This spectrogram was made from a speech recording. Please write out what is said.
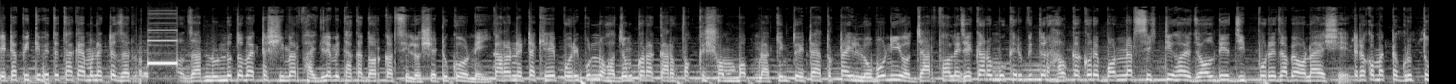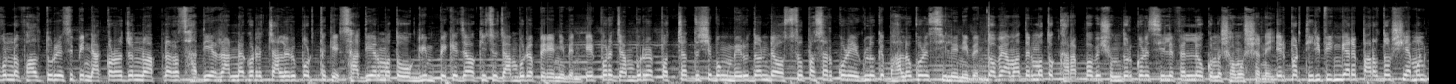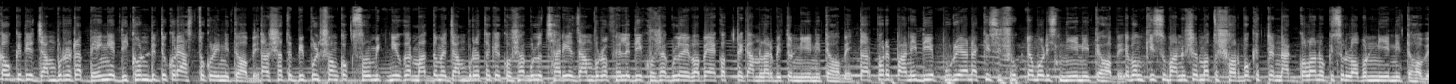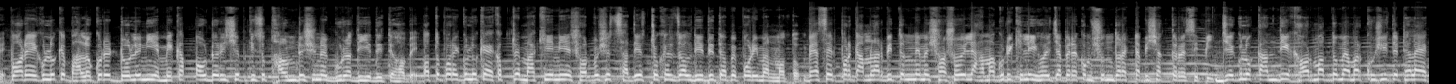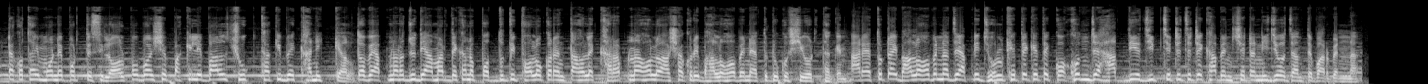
এটা পৃথিবীতে থাকা এমন একটা জার যার ন্যূনতম একটা সীমার ফাইজলামি থাকা দরকার ছিল, সেটুকুও নেই। কারণ এটা খেয়ে পরিপূর্ণ হজম করা কারও পক্ষে সম্ভব না, কিন্তু এটা এতটাই লোভনীয়, যার ফলে যে কারও মুখের ভিতর হালকা করে বন্যার সৃষ্টি হয়, জল দিয়ে জিপ পড়ে যাবে অনায়াসে। এরকম একটা গুরুত্বপূর্ণ ফালতু রেসিপি না করার জন্য আপনারা সাদিয়ার রান্নাঘরের চালের উপর থেকে সাদিয়ার মতো অগ্রিম পেকে যাওয়া কিছু জাম্বুরা পেরে নেবেন। এরপরে জাম্বুরার পশ্চাৎদেশ এবং মেরুদণ্ডে অস্ত্রোপচার করে এগুলোকে ভালো করে সিলে নেবেন। তবে আমাদের মতো খারাপভাবে সুন্দর করে সিলে ফেললেও কোনো সমস্যা নেই। এরপর থ্রি ফিঙ্গারে পারদর্শী এমন কাউকে দিয়ে জাম্বুরাটা ভেঙে দ্বিখণ্ডিত করে আস্ত করে নিতে হবে। তার সাথে বিপুল সংখ্যক শ্রমিক নিয়োগের মাধ্যমে জাম্বুরা থেকে খোসাগুলো ছাড়িয়ে জাম্বুরা ফেলে দিয়ে খোসাগুলো এভাবে একত্রে গামলার ভিতর নিয়ে নিতে হবে। তারপরে পানি দিয়ে পুড়ে আনা কিছু শুকনো মরিচ নিয়ে নিতে হবে এবং কিছু মানুষের মতো সর্বক্ষেত্রে নাক গলানো কিছু লবণ নিয়ে নিতে হবে। পরে এগুলোকে ভালো করে ডলে নিয়ে মেকআপ পাউডার হিসেবে কিছু ফাউন্ডেশনের গুঁড়া দিয়ে দিতে হবে। অতপর এগুলোকে একত্রে মাখিয়ে নিয়ে সর্বশেষ সাদিয়ার চোখের জল দিয়ে দিতে হবে পরিমাণ মতো। ব্যাস, এরপর গামলার ভিতর নেমে শশ হইলে হামাগুড়ি খেলেই হয়ে যাবে এরকম সুন্দর একটা বিষাক্ত রেসিপি যেগুলো কান দিয়ে খাওয়ার মাধ্যমে আমার খুশিতে ঠেলা একটা কথাই মনে পড়তেছিল, অল্প বয়সে পাকিলে বাল সুখ থাকিবে খানিক কাল। তবে আপনারা যদি আমার দেখানো পদ্ধতি ফলো করেন, তাহলে খারাপ না হলেও আশা করি ভালো হবে না এতটুকু শিওর থাকেন। আর এতটাই ভালো হবে না যে আপনি ঝোল খেতে খেতে কখন যে হাত দিয়ে জিপ চেটে চেটে খাবেন, সেটা নিজেও জানতে পারবেন না।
